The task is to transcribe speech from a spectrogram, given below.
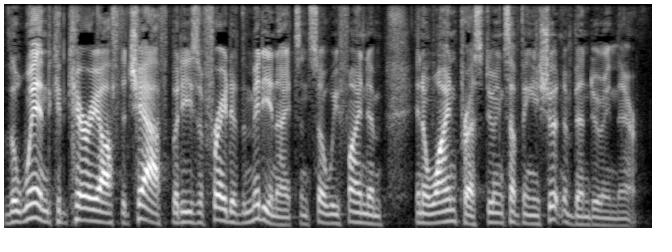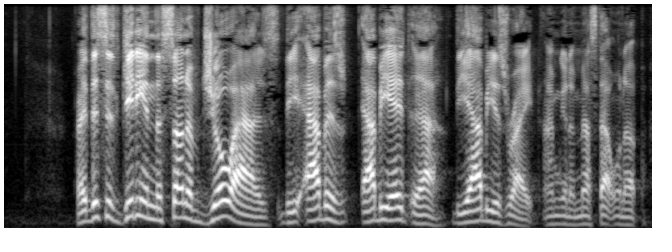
the wind could carry off the chaff, but he's afraid of the Midianites. And so we find him in a wine press doing something he shouldn't have been doing there. Right? This is Gideon, the son of Joaz, the Abiz, Abi, uh, the Abiezrite. I'm going to mess that one up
